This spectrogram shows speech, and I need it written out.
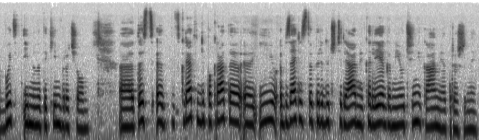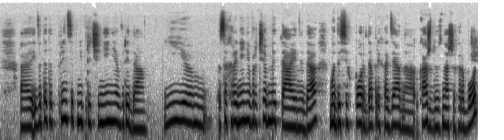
быть именно таким врачом. Э, то есть э, в клятве Гиппократа э, и обязательства перед учителями, коллегами и учениками отражены. И вот этот принцип непричинения вреда и сохранение врачебной тайны, да, мы до сих пор, да, приходя на каждую из наших работ,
